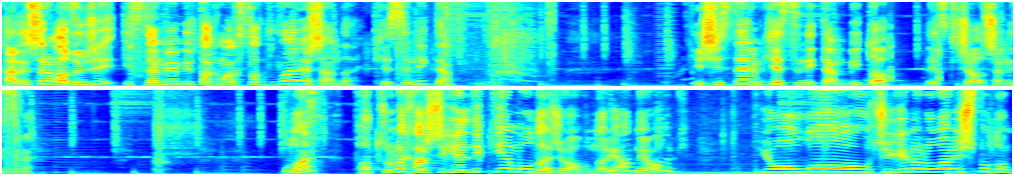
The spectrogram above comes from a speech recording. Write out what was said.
Kardeşlerim az önce istenmeyen bir takım aksaklıklar yaşandı. Kesinlikle. İş isterim kesinlikle Bito. Eski çalışan ismi. Ulan patrona karşı geldik diye mi oldu acaba bunlar ya anlayamadım ki. Ya Allah çekilin ulan iş buldum.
